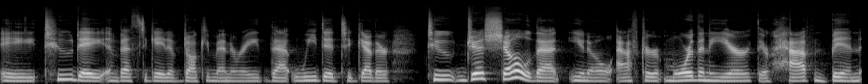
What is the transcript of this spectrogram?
a two day investigative documentary that we did together to just show that, you know, after more than a year, there have been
